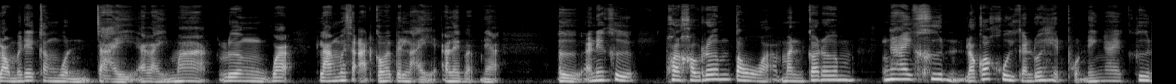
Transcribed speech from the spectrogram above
เราไม่ได้กังวลใจอะไรมาก เรื่องว่าล้างไม่สะอาดก็ไม่เป็นไรอะไรแบบเนี้ยเออ อันนี้คือ พอเขาเริ่มโตอะ มันก็เริ่มง่ายขึ้น แล้วก็คุยกันด้วยเหตุผลได้ง่ายขึ้น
